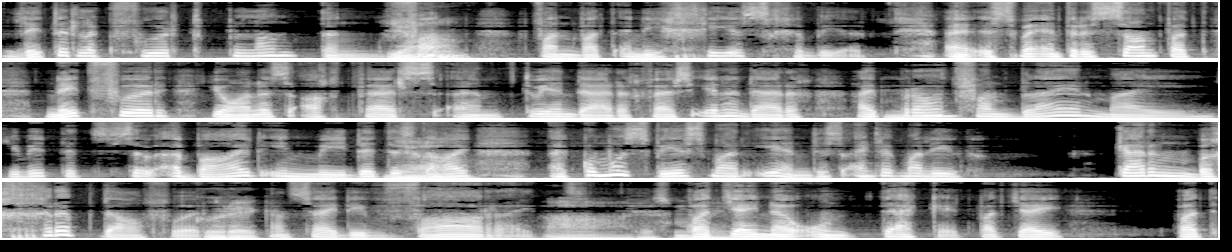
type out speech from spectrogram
letterlik voortplanting Ja. van van wat in die gees gebeur. Uh, is my interessant wat net voor Johannes 8 vers um, 32 vers 31 hy Mhm. praat van bly in my. Jy weet dit so abide in me. Dit is Ja. daai uh, kom ons wees maar een. Dis eintlik maar die kernbegrip daarvoor. Korrek. Dan sê hy die waarheid ah wat jy nou ontdek het, wat jy wat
